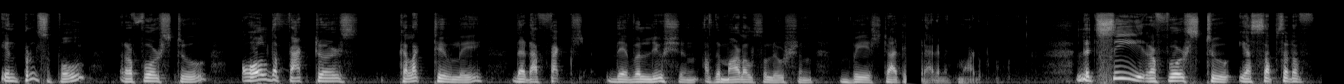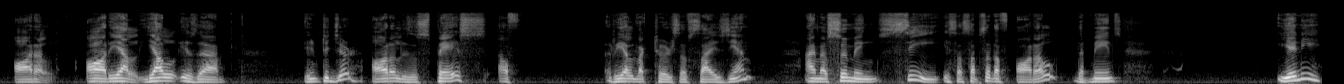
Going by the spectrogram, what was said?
in principle refers to all the factors collectively that affects the evolution of the model solution it static dynamic model. Let C refers to a subset of RL or L. L is a integer, RL is a space of real vectors of size n. I am assuming C is a subset of RL that means any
